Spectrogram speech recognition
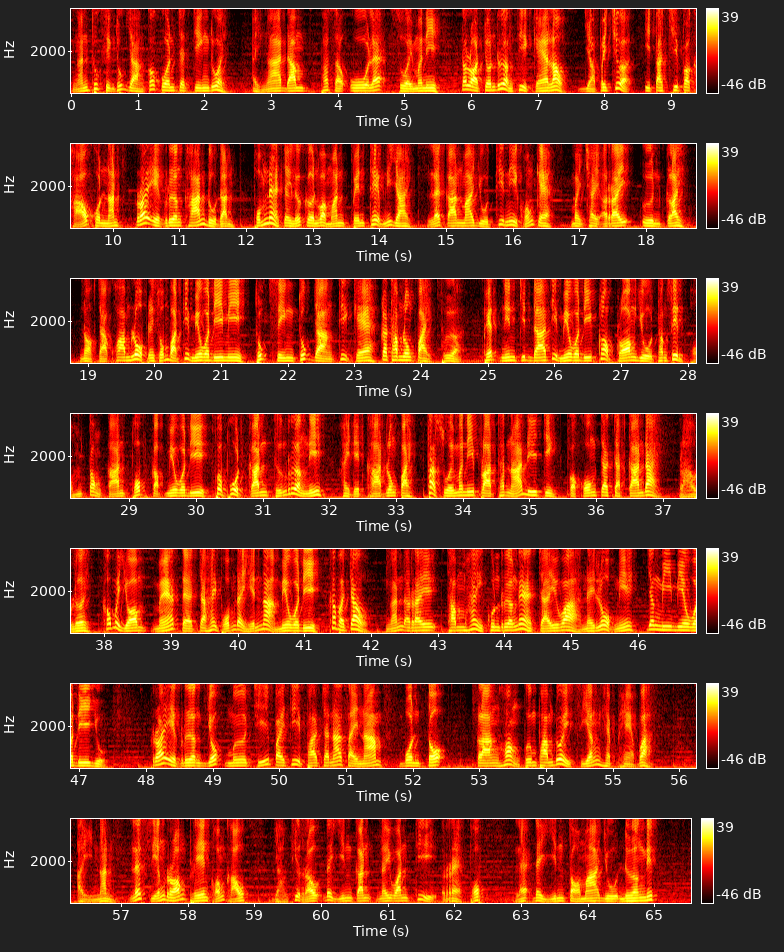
งั้นทุกสิ่งทุกอย่างก็ควรจะจริงด้วย ไอ้งาดำพัสอูและสวยมณี ตลอดจนเรื่องที่แกเล่า อย่าไปเชื่ออิตาชิปะขาวคนนั้น ร้อยเอกเรืองค้านดุดัน ผมแน่ใจเหลือเกินว่ามันเป็นเทพนิยาย และการมาอยู่ที่นี่ของแกไม่ใช่อะไรอื่นไกล นอกจากความโลภในสมบัติที่เมียวดีมีทุกสิ่งทุกอย่างที่แกกระทำลงไป เพื่อเพชรนินจินดาที่เมียวดีครอบครองอยู่ทั้งสิ้น ผมต้องการพบกับเมียวดีเพื่อพูดกันถึงเรื่องนี้ให้เด็ดขาดลงไป ถ้าสวยมณีปรารถนาดีจริง ก็คงจะจัดการได้ เปล่าเลย เขาไม่ยอมแม้แต่จะให้ผมได้เห็นหน้าเมียวดี ข้าพเจ้า งั้นอะไรทำให้คุณเรืองแน่ใจว่าในโลกนี้ยังมีเมียวดีอยู่ ร้อยเอกเรืองยกมือชี้ไปที่ภาชนะใส่น้ำบนโต๊ะ กลางห้องพึมพำด้วยเสียงแหบๆว่า ไอ้นั่นและเสียงร้องเพลงของเขา อย่างที่เราได้ยินกันในวันที่แรกพบ และได้ยินต่อมาอยู่เนืองนิด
